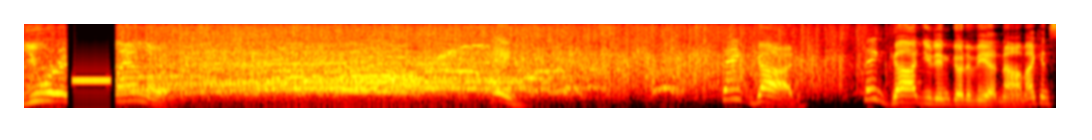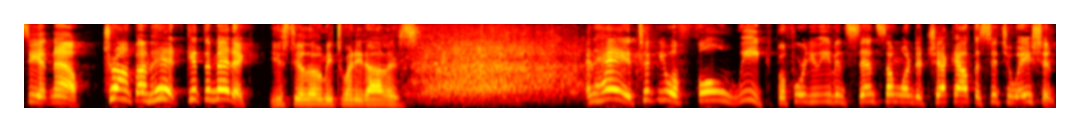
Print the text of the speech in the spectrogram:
You were a landlord. Hey, thank God. Thank God you didn't go to Vietnam. I can see it now. Trump, I'm hit. Get the medic. You still owe me $20. and hey, it took you a full week before you even sent someone to check out the situation.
